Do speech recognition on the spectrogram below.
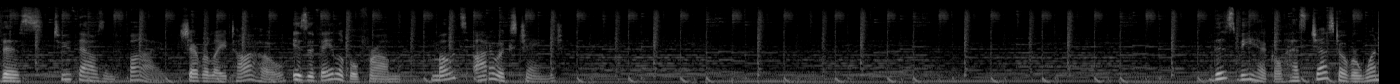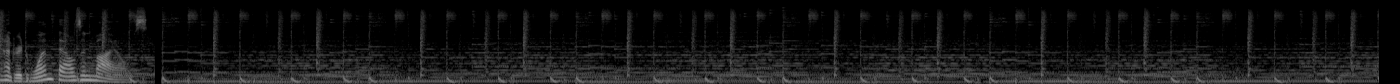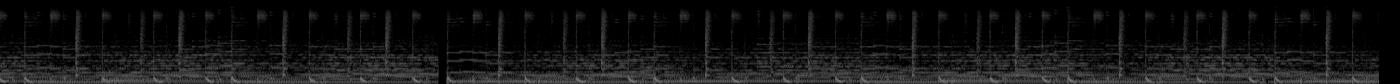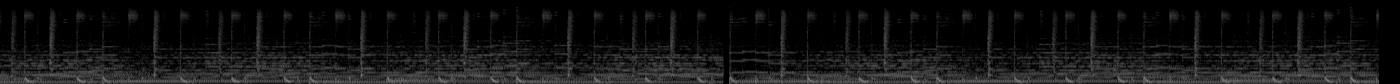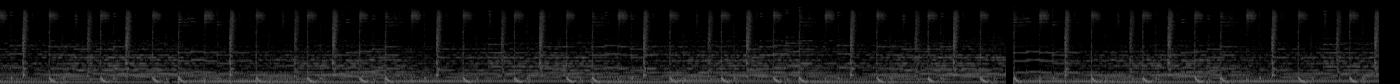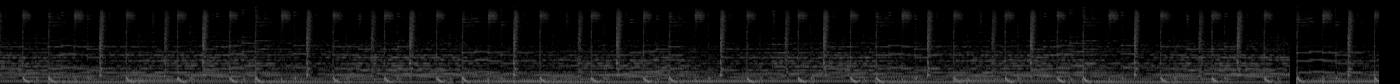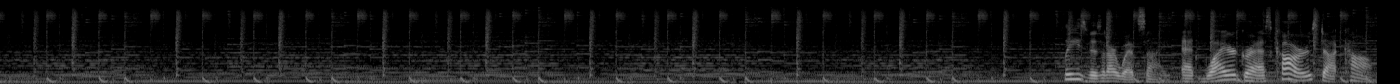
This 2005 Chevrolet Tahoe is available from Moates Auto Xchange. This vehicle has just over 101,000 miles. Please visit our website at wiregrasscars.com.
